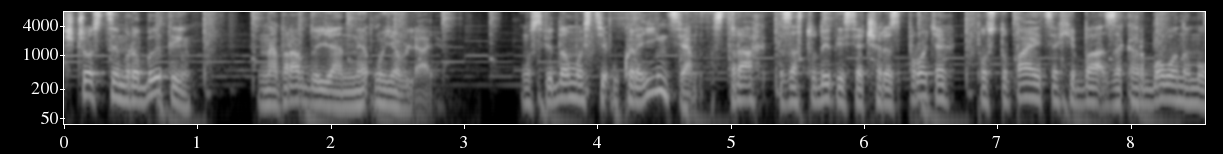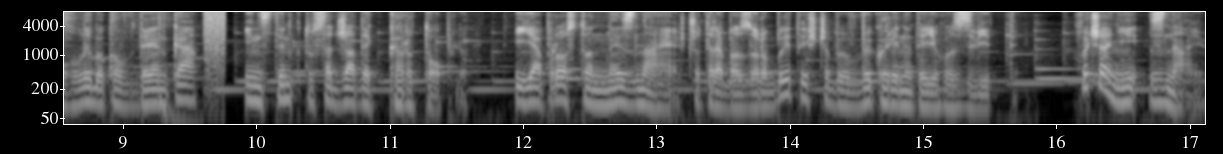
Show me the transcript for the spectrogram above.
Що з цим робити, направду я не уявляю. У свідомості українця страх застудитися через протяг поступається хіба закарбованому глибоко в ДНК інстинкту саджати картоплю. І я просто не знаю, що треба зробити, щоб викорінити його звідти. Хоча ні, знаю.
